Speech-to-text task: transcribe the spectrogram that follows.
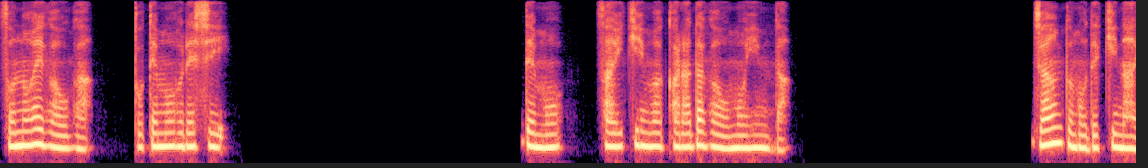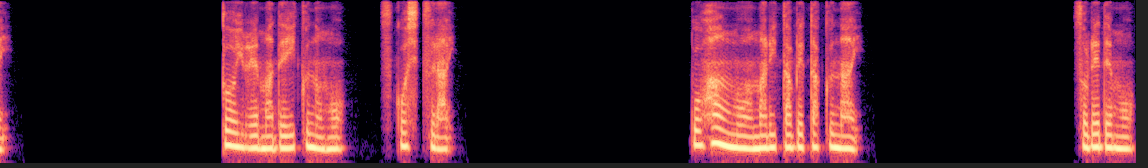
その笑顔がとても嬉しい。でも最近は体が重いんだ。ジャンプもできない。トイレまで行くのも少しつらい。ご飯もあまり食べたくない。それでも、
